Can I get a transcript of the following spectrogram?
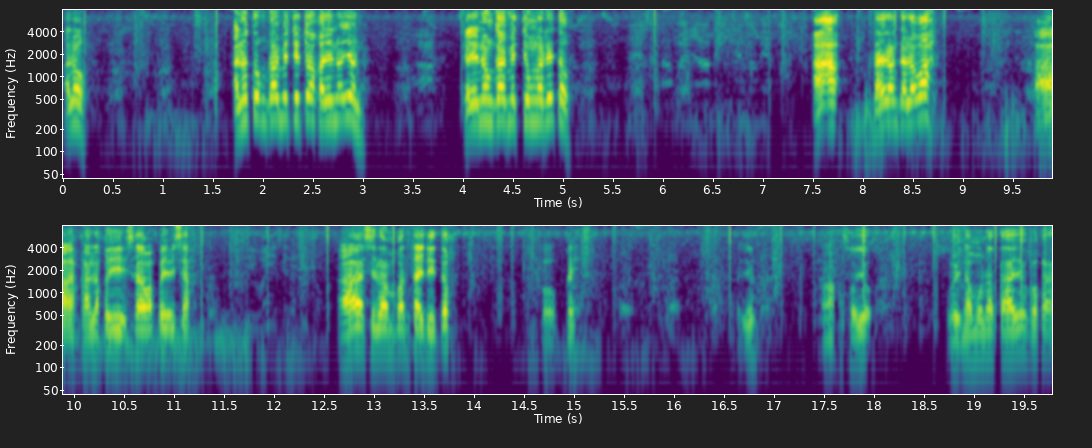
Ano? Ano tong gamit dito? Kanino yun? Kaninong gamit yung na dito? Ah, ah, tayo lang dalawa. Ah, akala ko isama pa yung isa. Ah, sila ang bantay dito. Okay. Ayun. Mga kasoyo. Uwi na muna tayo. Baka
